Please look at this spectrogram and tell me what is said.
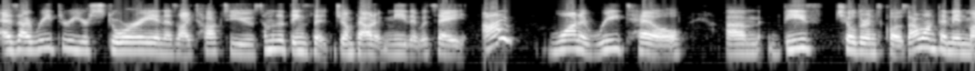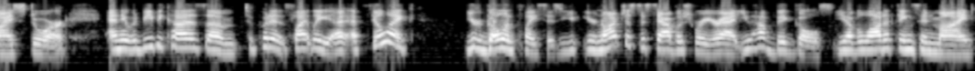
as I read through your story and as I talk to you, some of the things that jump out at me that would say, I want to retail um, these children's clothes. I want them in my store and it would be because, um, to put it slightly, I, I feel like you're going places. You, you're not just established where you're at. You have big goals. You have a lot of things in mind.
